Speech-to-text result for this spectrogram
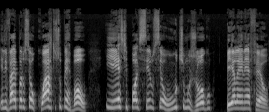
ele vai para o seu quarto Super Bowl e este pode ser o seu último jogo pela NFL.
